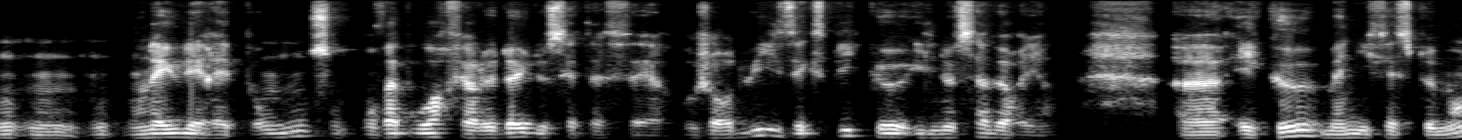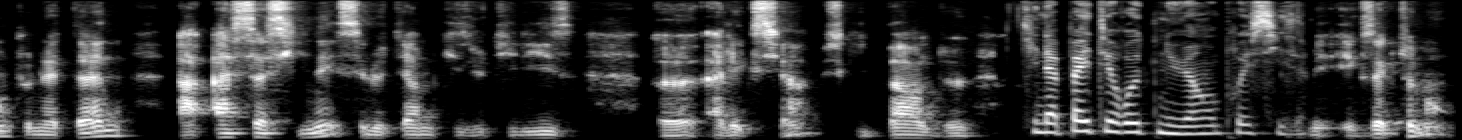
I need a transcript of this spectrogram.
on, a eu les réponses, on, va pouvoir faire le deuil de cette affaire. Aujourd'hui, ils expliquent qu'ils ne savent rien euh, et que manifestement Jonathan a assassiné, c'est le terme qu'ils utilisent, euh, Alexia, puisqu'ils parlent de qui n'a pas été retenu, hein, on précise. Mais exactement.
